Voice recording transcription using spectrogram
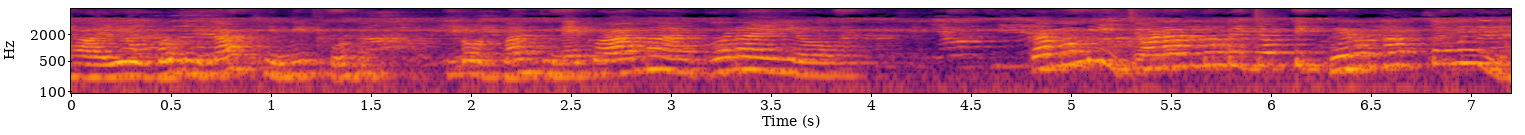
હા, એવું બધું નાખી મીઠું. લોટ બાંધી નાખ્યો. આમાં ઘણા કા મમ્મી ચણા લોટે ચપટી ભેરો નાખતા હોય ને?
